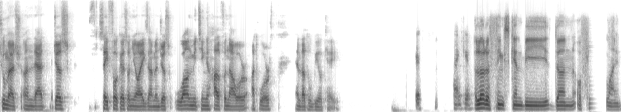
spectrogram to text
too much on that. Just stay focused on your exam and just one meeting, half an hour at worst, and that will be okay. Thank you. a lot of things can be done offline.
